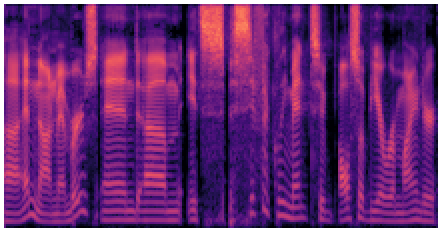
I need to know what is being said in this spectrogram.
uh, and non-members, and um, it's specifically meant to also be a reminder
